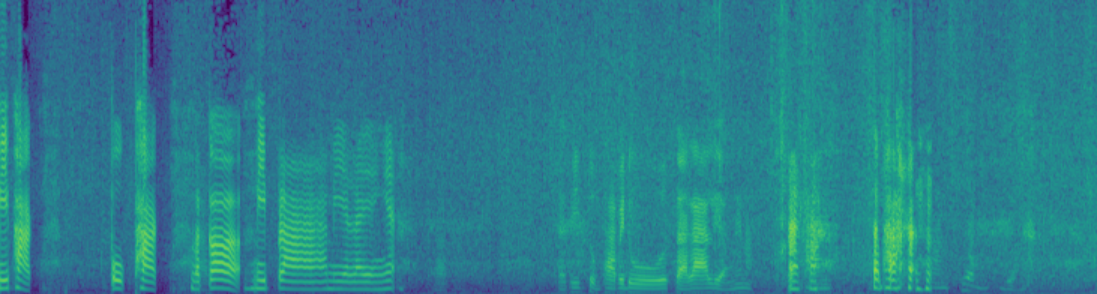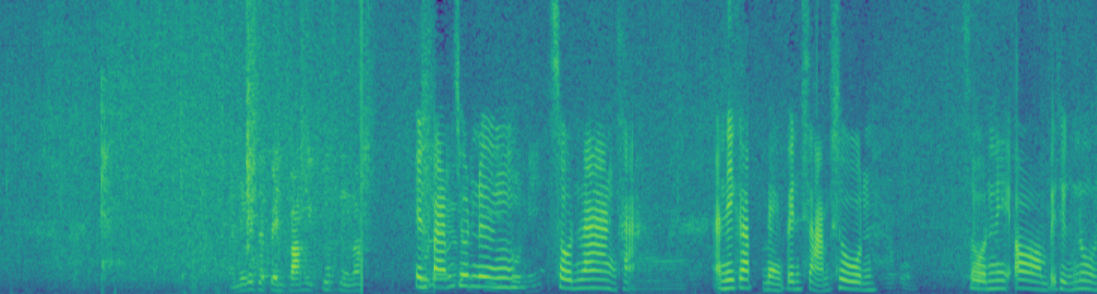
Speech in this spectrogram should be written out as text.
มีผักป ลูกผักแล้วก็มีปลา มีอะไรอย่างเงี้ยแต่พี่ตุ่มพาไปดูศาลาเหลืองนี่หน่อยอะค่ะสะพานทางเชื่อมเหลืองอันนี้ก็จะเป็นปั๊มอีกชุดหนึ่งเนาะเป็นปั๊มชุดหนึ่งโซนนี้โซนล่างค่ะ อันนี้ก็แบ่งเป็นสามโซนครับผมโซนนี้อ้อมไปถึงนู่น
